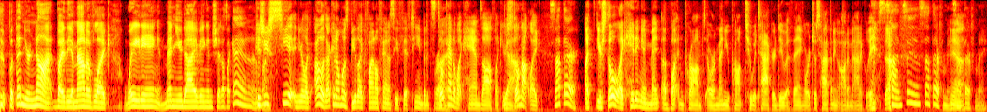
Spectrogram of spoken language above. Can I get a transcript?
but then you're not by the amount of like waiting and menu diving and shit. I was like, eh. Because you see it and you're like, oh, that could almost be like Final Fantasy 15, but it's still Right. kind of like hands off. Like you're Yeah. still not like It's not there. a, you're still like hitting a, men- a button prompt or a menu prompt to attack or do a thing, or it's just happening automatically. So It's not, it's, not there for me. It's Yeah. not there for me.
